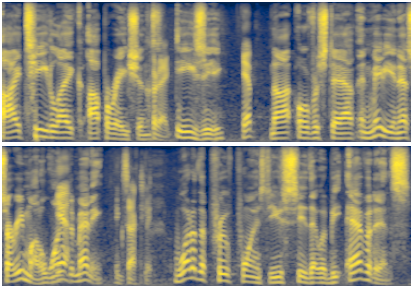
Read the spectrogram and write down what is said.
IT-like operations, Correct. easy, Yep. not overstaffed, and maybe an SRE model, one Yeah, to many. Exactly. What are the proof points do you see that would be evidence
